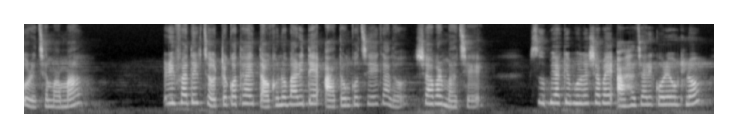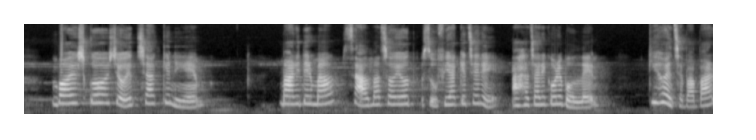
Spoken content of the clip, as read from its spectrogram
করেছে, মামা। রিফাতের ছোট্ট কথায় তখনও বাড়িতে আতঙ্ক চেয়ে গেল সবার মাঝে। সুফিয়াকে বলে সবাই আহাজারি করে উঠল বয়স্ক সৈয়দ শাককে নিয়ে। মারিদের মা সালমা সৈয়দ সুফিয়াকে ছেড়ে আহাজারি করে বললেন কি হয়েছে বাবার?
